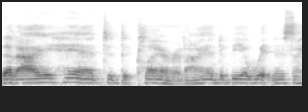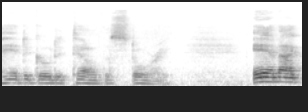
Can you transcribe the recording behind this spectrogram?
that I had to declare it. I had to be a witness. I had to go to tell the story. And I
